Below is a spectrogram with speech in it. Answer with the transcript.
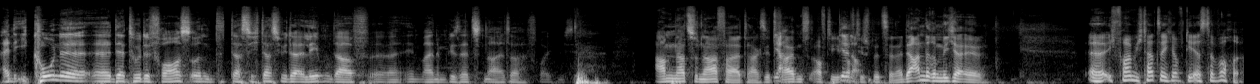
eine Ikone äh, der Tour de France und dass ich das wieder erleben darf äh, in meinem gesetzten Alter, freue ich mich sehr. Am Nationalfeiertag. Sie Ja, treiben es auf die, genau. auf die Spitze. Ne? Der andere Michael. Äh, ich freue mich tatsächlich auf die erste Woche.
